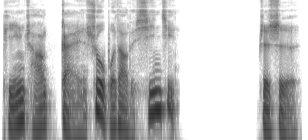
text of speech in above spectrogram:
平常感受不到的心境。这是。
